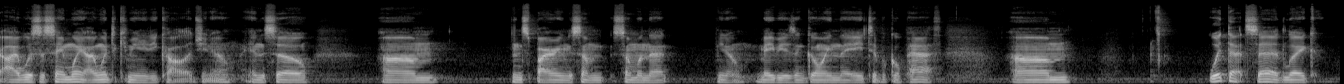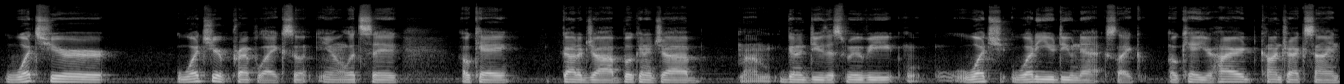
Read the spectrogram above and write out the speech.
I was the same way. I went to community college, you know, and so um, inspiring to some someone that you know maybe isn't going the atypical path. Um, with that said, like, what's your what's your prep like? So you know, let's say, okay, got a job, booking a job, I'm gonna do this movie. What what do you do next? Like, okay, you're hired, contract signed.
